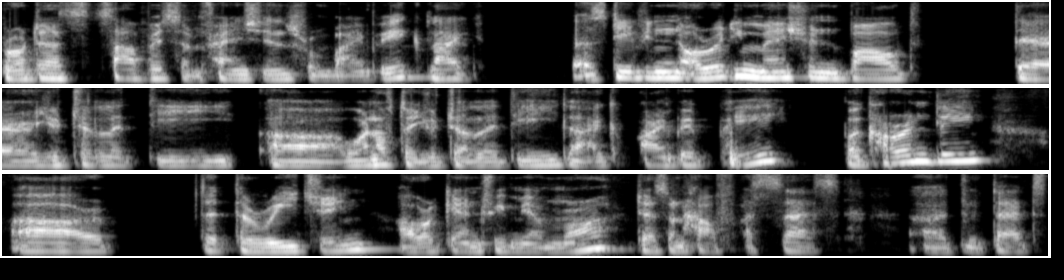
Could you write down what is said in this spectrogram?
product service and functions from Bybit. Like uh, Stephen already mentioned about the utility, uh, one of the utility like Bybit Pay, but currently uh, the, the region, our country, Myanmar, doesn't have access uh, to that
